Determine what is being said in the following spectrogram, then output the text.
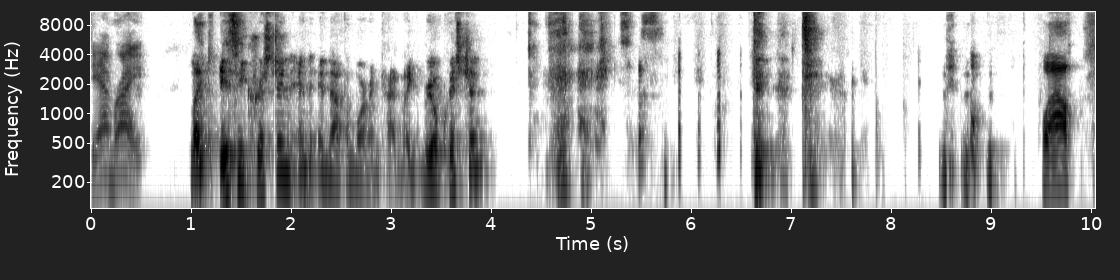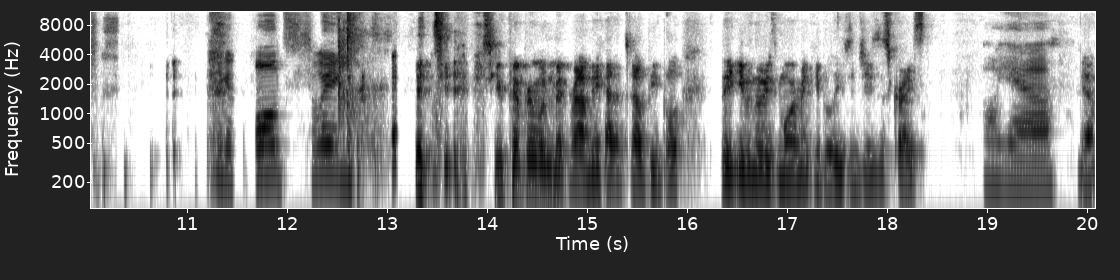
Damn right. Like, is he Christian? And, and not the Mormon kind, like real Christian? wow. Like an old swing. do, do you remember when Mitt Romney had to tell people that even though he's Mormon, he believes in Jesus Christ? Oh yeah. Yeah.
